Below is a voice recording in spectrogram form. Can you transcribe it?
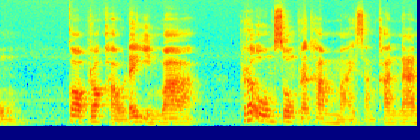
งค์ ก็เพราะเขาได้ยินว่า พระองค์ทรงกระทำหมายสำคัญนั้น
